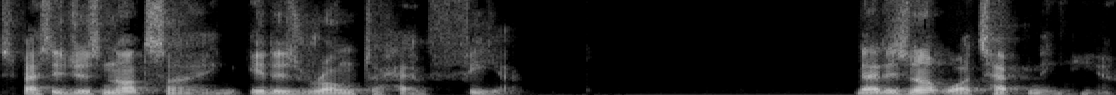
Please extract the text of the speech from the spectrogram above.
This passage is not saying it is wrong to have fear. That is not what's happening here.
